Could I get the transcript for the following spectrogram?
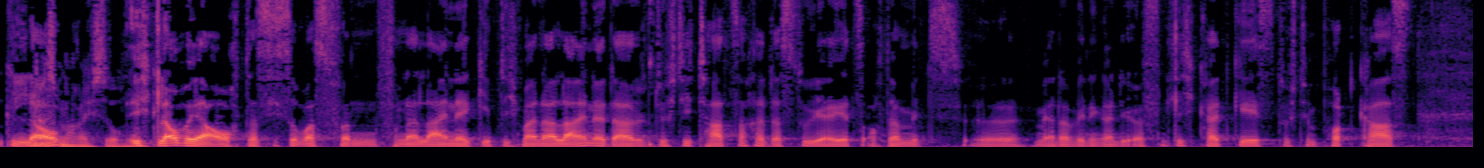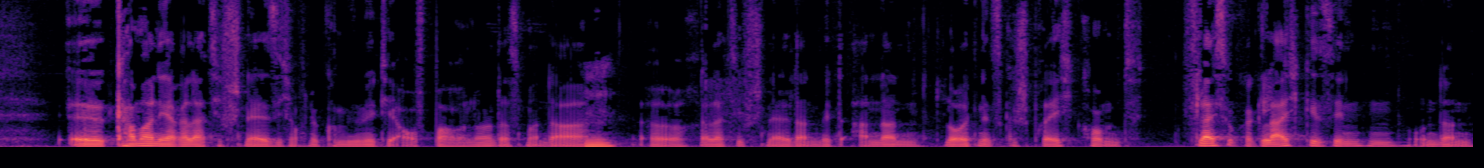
das glaube, mache ich so. ich glaube ja auch, dass sich sowas von, von alleine ergibt. Ich meine, alleine da durch die Tatsache, dass du ja jetzt auch damit äh, mehr oder weniger in die Öffentlichkeit gehst, durch den Podcast, äh, kann man ja relativ schnell sich auch eine Community aufbauen, ne? dass man da Mhm. äh, relativ schnell dann mit anderen Leuten ins Gespräch kommt, vielleicht sogar Gleichgesinnten und dann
